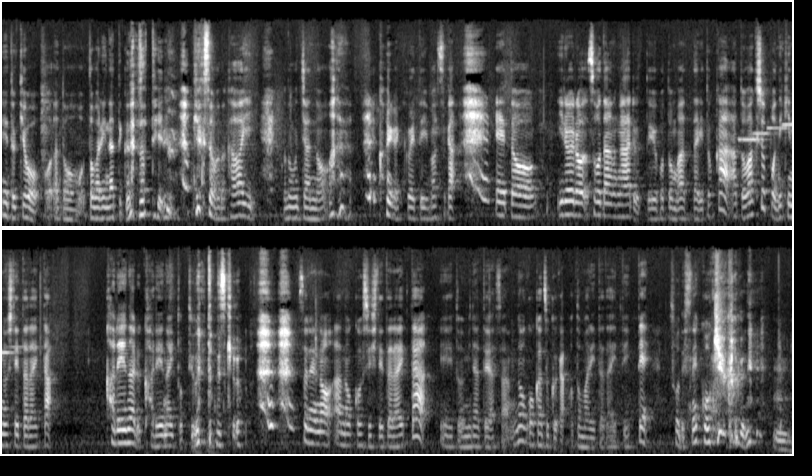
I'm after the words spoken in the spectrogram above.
えーと、今日あのお泊まりになってくださっている お客様の可愛い子供ちゃんの声が聞こえていますが、えーと、いろいろ相談があるということもあったりとかあとワークショップをね昨日していただいた「華麗なるカレーナイト」っていうのやったんですけど。それのあの講師していただいた、えーと、港屋さんのご家族がお泊まりいただいていて。そうですね高級家具ね。うん。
